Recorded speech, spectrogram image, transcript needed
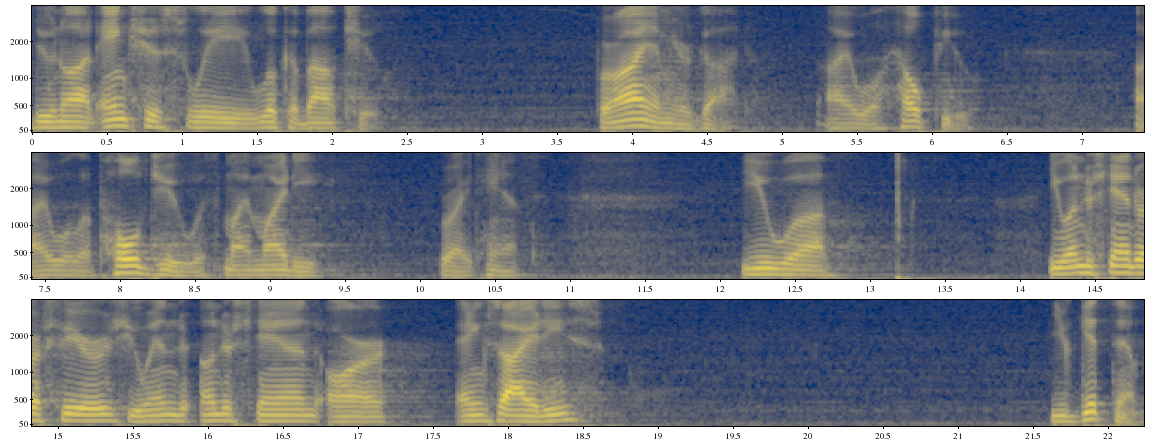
Do not anxiously look about you, for I am your God. I will help you. I will uphold you with my mighty right hand. You, uh, you understand our fears, you understand our anxieties. You get them.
